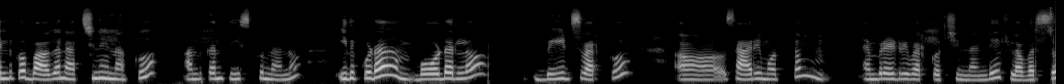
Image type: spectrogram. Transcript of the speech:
ఎందుకో బాగా నచ్చినాయి నాకు అందుకని తీసుకున్నాను. ఇది కూడా బోర్డర్లో బీడ్స్ వర్క్ శారీ మొత్తం ఎంబ్రాయిడరీ వర్క్ వచ్చిందండి ఫ్లవర్స్.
